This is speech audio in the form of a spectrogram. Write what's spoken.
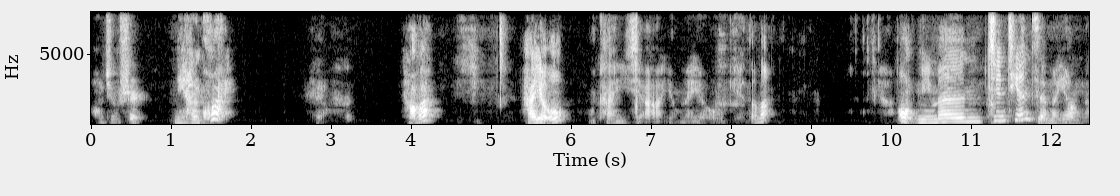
哦，就是你很快。好吧。还有，我看一下有没有别的了。哦，你们今天怎么样呢？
